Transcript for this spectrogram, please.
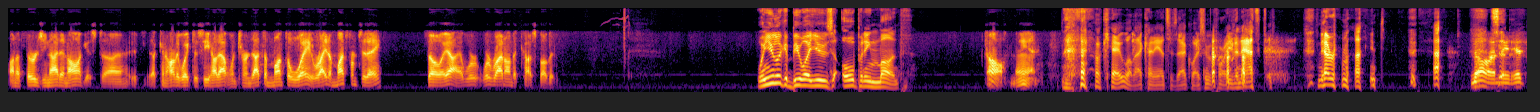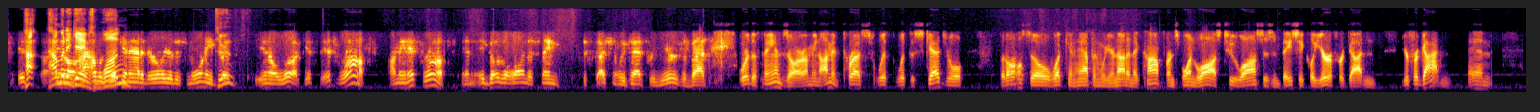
on a Thursday night in August. Uh, I can hardly wait to see how that one turns. That's a month away, right? A month from today. So yeah, we're we're right on the cusp of it. When you look at BYU's opening month, oh man. okay, well that kind of answers that question before I even asked it. Never mind. No, I so, mean it's it's how, how many know, games? I, I was One, looking at it earlier this morning. Two. But, you know, look, it's it's rough. I mean, it's rough, and it goes along the same discussion we've had for years about where the fans are. I mean, I'm impressed with with the schedule, but also what can happen when you're not in a conference. One loss, two losses, and basically you're a forgotten. You're forgotten, and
